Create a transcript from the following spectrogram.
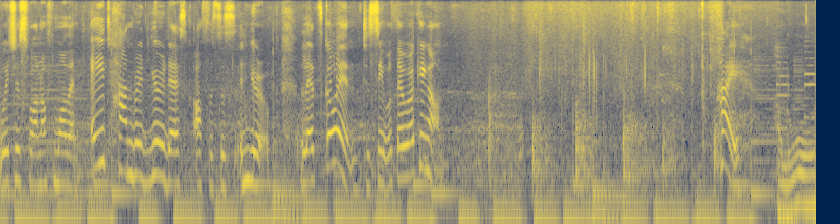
which is one of more than 800 Eurodesk offices in Europe. Let's go in to see what they're working on. Hi, Hallo,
